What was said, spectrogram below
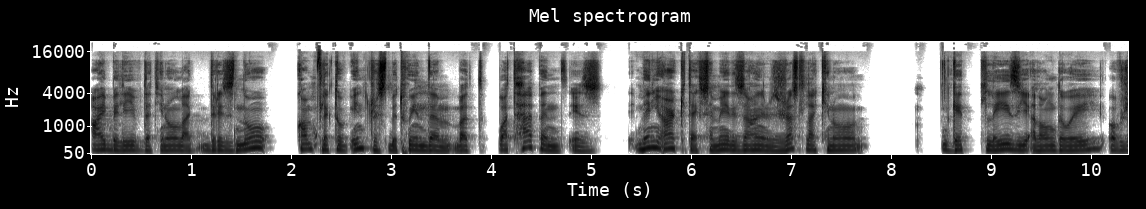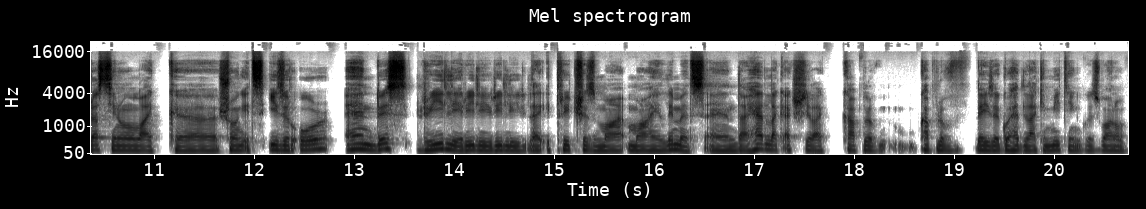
i believe that you know like there is no conflict of interest between them. But what happened is many architects and many designers just like you know get lazy along the way of just you know like uh, showing it's either or. And this really really really like it reaches my my limits. And i had like actually like couple of couple of days ago I had like a meeting with one of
